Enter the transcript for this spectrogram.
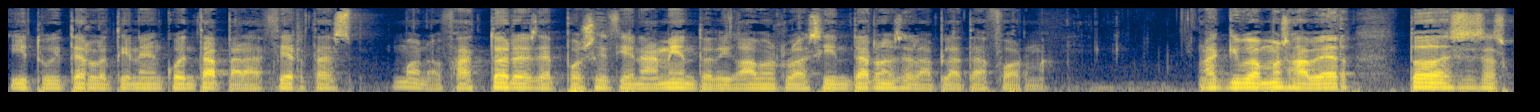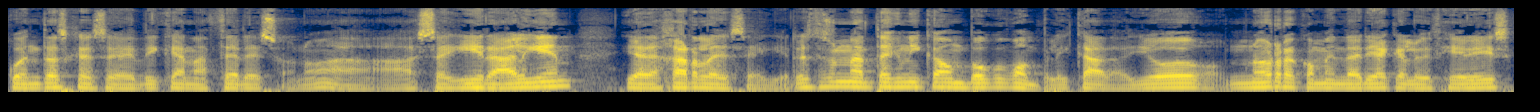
y Twitter lo tiene en cuenta para ciertos, bueno, factores de posicionamiento, digámoslo así, internos de la plataforma. Aquí vamos a ver todas esas cuentas que se dedican a hacer eso, ¿no? A, seguir a alguien y a dejarle de seguir. Esta es una técnica un poco complicada. Yo no recomendaría que lo hicierais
